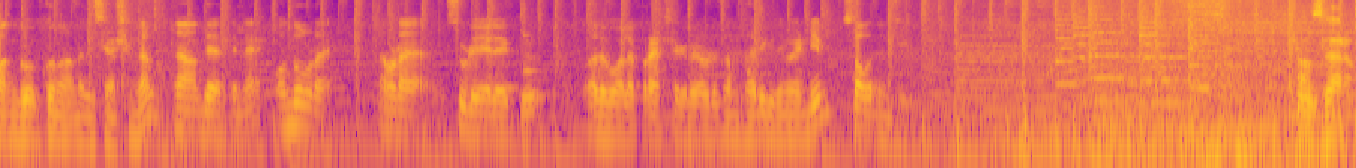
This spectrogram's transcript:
പങ്കുവെക്കുന്നതാണ് വിശേഷങ്ങൾ. അദ്ദേഹത്തിനെ ഒന്നുകൂടെ നമ്മുടെ സ്റ്റുഡിയോയിലേക്ക് അതുപോലെ പ്രേക്ഷകരോട് സംസാരിക്കുന്നതിന് വേണ്ടിയും സ്വാഗതം ചെയ്യും നമസ്കാരം.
